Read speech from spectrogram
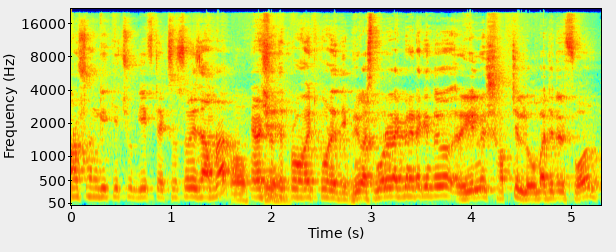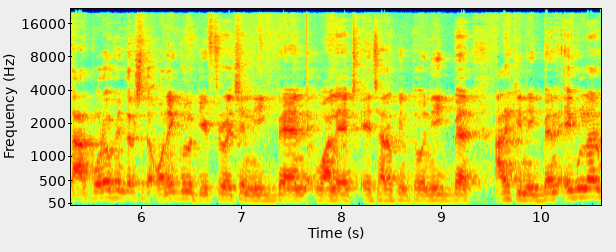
আনুষঙ্গিক কিছু গিফট অ্যাক্সেসরিজ আমরা এর সাথে প্রোভাইড করে দিব। ভিউয়ার্স মনে রাখবেন এটা কিন্তু রিয়েলমির সবচেয়ে লো বাজেটের ফোন তারপরেও কিন্তু এর সাথে অনেকগুলো গিফট রয়েছে নিক ব্যান্ড ওয়ালেট এছাড়াও কিন্তু নিক ব্যান্ড আরেকটি নিক ব্যান্ড এগুলোর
